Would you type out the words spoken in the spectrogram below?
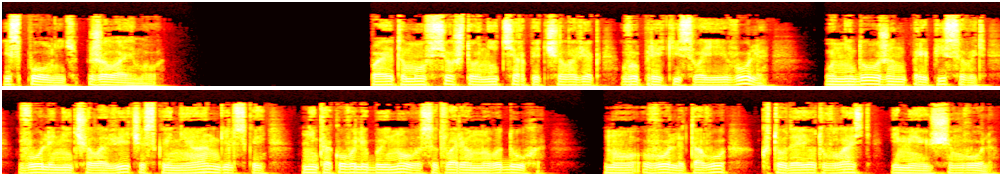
исполнить желаемого. Поэтому все, что не терпит человек вопреки своей воле, он не должен приписывать воле ни человеческой, ни ангельской, ни какого-либо иного сотворенного духа, но воле того, кто дает власть имеющим волю.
